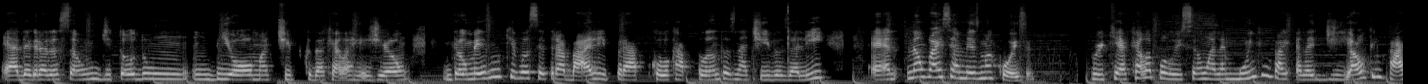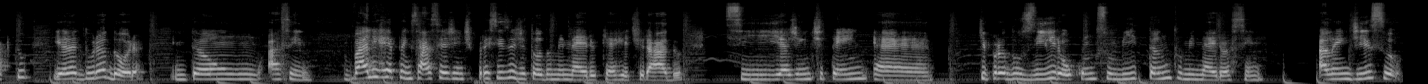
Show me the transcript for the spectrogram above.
é a degradação de todo um, um bioma típico daquela região. Então, mesmo que você trabalhe para colocar plantas nativas ali, é, não vai ser a mesma coisa. Porque aquela poluição ela é muito ela é de alto impacto e ela é duradoura. Então, assim, vale repensar se a gente precisa de todo o minério que é retirado, se a gente tem é, que produzir ou consumir tanto minério assim. Além disso,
